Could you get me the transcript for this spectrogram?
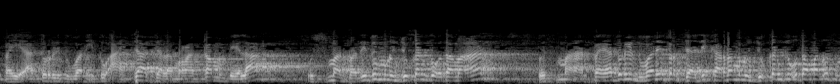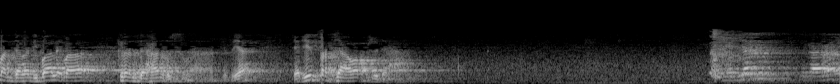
bayatur Ridwan itu ada dalam rangka membela Utsman. Berarti itu menunjukkan keutamaan Utsman. Bayatur Ridwan itu terjadi karena menunjukkan keutamaan Utsman. Jangan dibalik Pak, kerendahan Utsman, gitu ya. Jadi terjawab sudah. Kemudian sekarang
